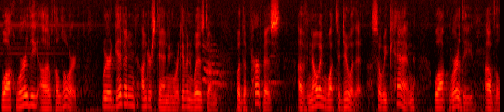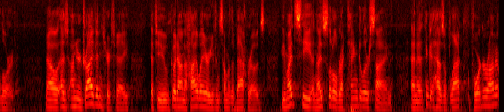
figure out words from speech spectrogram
Walk worthy of the Lord. We're given understanding, we're given wisdom with the purpose of knowing what to do with it, so we can walk worthy of the Lord. Now, as on your drive in here today, if you go down a highway or even some of the back roads, you might see a nice little rectangular sign, and I think it has a black border on it,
